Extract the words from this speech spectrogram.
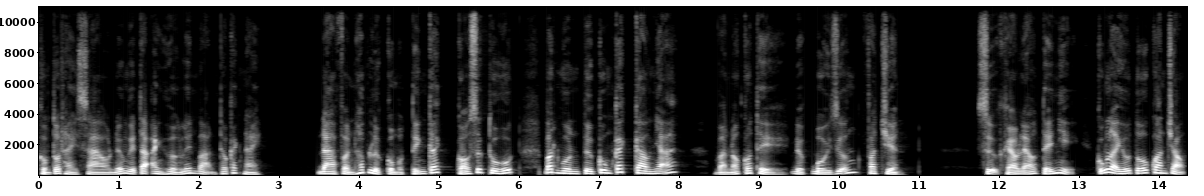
Không tốt hay sao nếu người ta ảnh hưởng lên bạn theo cách này? Đa phần hấp lực của một tính cách có sức thu hút bắt nguồn từ cung cách cao nhã và nó có thể được bồi dưỡng, phát triển. Sự khéo léo tế nhị cũng là yếu tố quan trọng.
